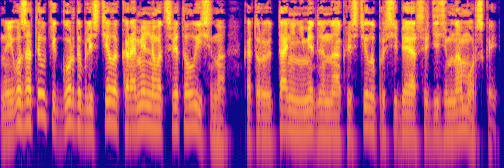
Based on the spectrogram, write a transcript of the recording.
На его затылке гордо блестела карамельного цвета лысина, которую Таня немедленно окрестила про себя средиземноморской.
